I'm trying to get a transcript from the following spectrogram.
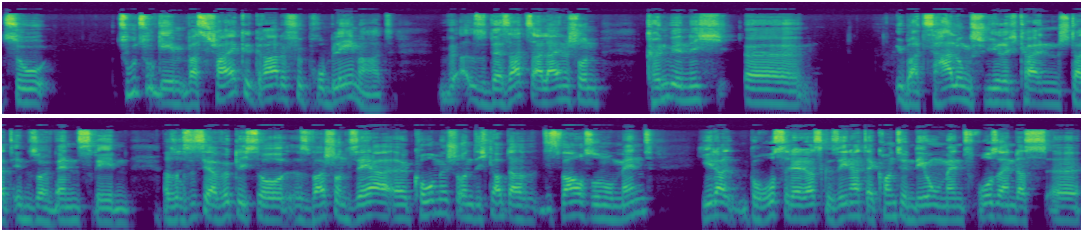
zu, zuzugeben, was Schalke gerade für Probleme hat. Also der Satz alleine schon, können wir nicht äh, über Zahlungsschwierigkeiten statt Insolvenz reden. Also es ist ja wirklich so, es war schon sehr äh, komisch und ich glaube, da, das war auch so ein Moment, jeder Borussia, der das gesehen hat, der konnte in dem Moment froh sein, dass äh,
